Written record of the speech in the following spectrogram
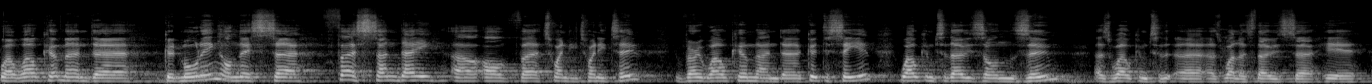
Well, welcome and uh, good morning on this uh, first Sunday uh, of uh, 2022. Very welcome and uh, good to see you. Welcome to those on Zoom, as welcome to uh, as well as those here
